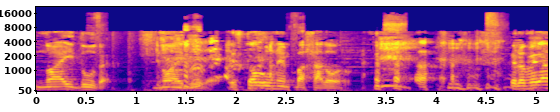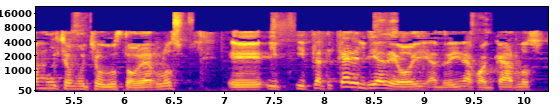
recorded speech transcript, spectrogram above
no, hay duda, no hay duda. Es todo un embajador. Pero me da mucho, mucho gusto verlos eh, y, platicar el día de hoy, Andreina Juan Carlos,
